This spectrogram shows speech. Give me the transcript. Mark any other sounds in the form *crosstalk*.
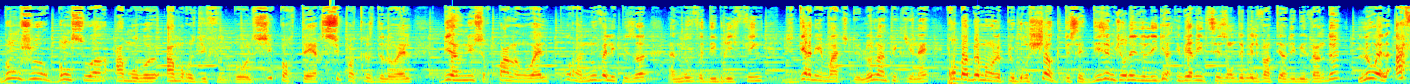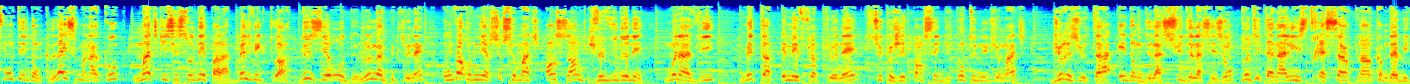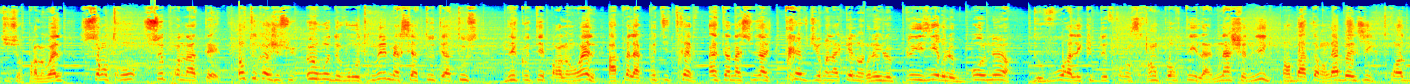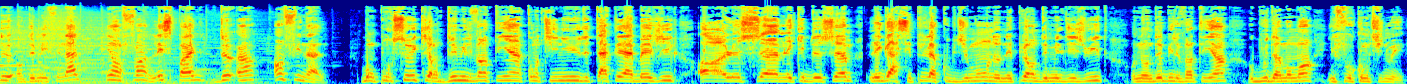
Bonjour, bonsoir, amoureux, amoureuses du football, supporters, supportrices de l'OL. Bienvenue sur Parlons OL pour un nouvel épisode, un nouveau débriefing du dernier match de l'Olympique lyonnais. Probablement le plus gros choc de cette dixième journée de Ligue 1 Uber Eats saison 2021-2022. L'OL affrontait donc l'Ice Monaco, match qui s'est soldé par la belle victoire 2-0 de l'Olympique lyonnais. On va revenir sur ce match ensemble. Je vais vous donner mon avis, mes tops et mes flops lyonnais, ce que j'ai pensé du contenu du match, du résultat et donc de la suite de la saison. Petite analyse très simple, hein, comme d'habitude sur Parlons OL, sans trop se prendre la tête. En tout cas, je suis heureux de vous retrouver. Merci à toutes et à tous d'écouter Parlons OL. Après la petite trêve internationale, trêve durant laquelle on a eu le plaisir et le bonheur de voir l'équipe de France remporter la Nation League en battant la Belgique 3-2 en demi-finale et enfin l'Espagne 2-1 en finale. Bon, pour ceux qui en 2021 continuent de tacler la Belgique, oh le SEM, l'équipe de SEM, les gars, c'est plus la Coupe du Monde, on n'est plus en 2018, on est en 2021, au bout d'un moment, il faut continuer.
